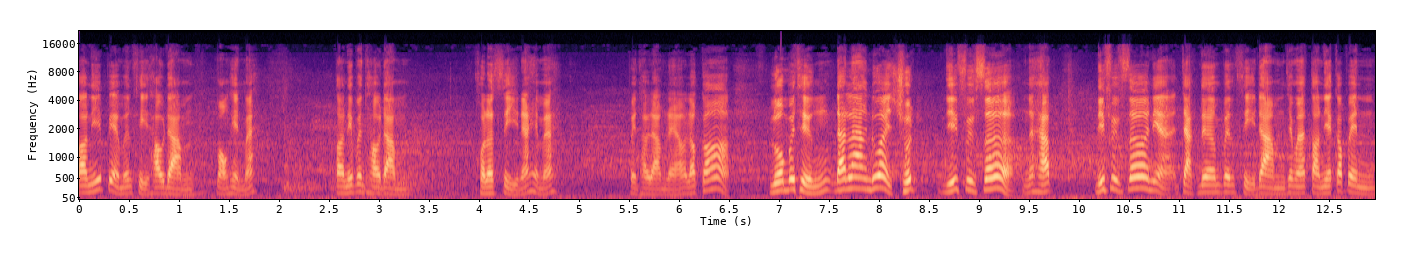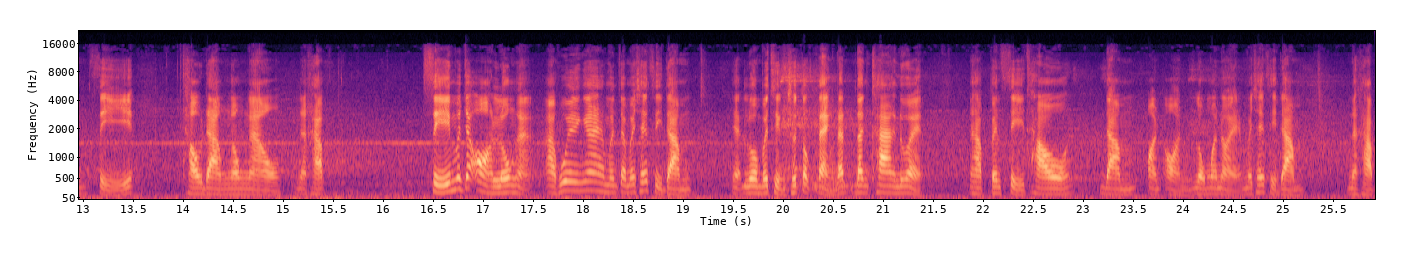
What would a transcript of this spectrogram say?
ตอนนี้เปลี่ยนเป็นสีเทาดำมองเห็นไหมตอนนี้เป็นเทาดำคนละสีนะเห็นไหมเป็นเทาดำแล้ว แล้วก็รวมไปถึงด้านล่างด้วยชุดดิฟฟิวเซอร์นะครับดิฟฟิวเซอร์เนี่ยจากเดิมเป็นสีดำใช่ไหมตอนนี้ก็เป็นสีเทาดำเงาเงาๆนะครับสีมันจะอ่อนลงอะอะพูดง่ายๆมันจะไม่ใช่สีดำเนี่ยรวมไปถึงชุดตกแต่งด้านด้านข้างด้วยนะครับเป็นสีเทา ดำอ่อนๆ ลงมาหน่อย ไม่ใช่สีดำนะครับ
